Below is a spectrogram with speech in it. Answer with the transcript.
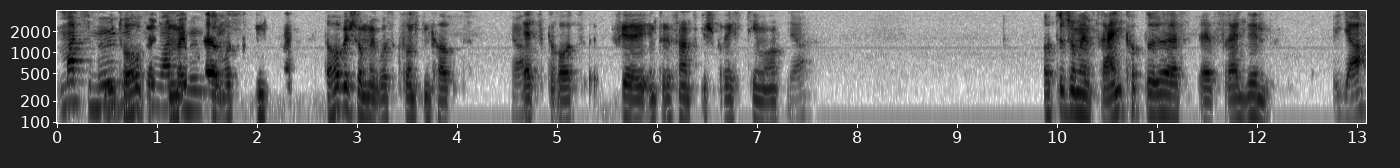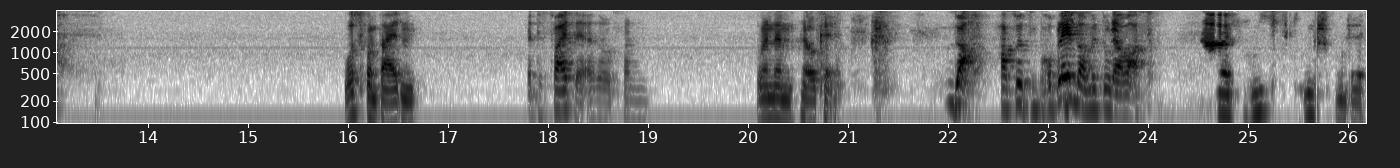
Manche mögen da es, manche mögen es nicht. Da habe ich schon mal was gefunden gehabt. Ja. Jetzt gerade für ein interessantes Gesprächsthema. Ja. Hast du schon mal einen Freund gehabt oder eine Freundin? Ja. Was von beiden? Das zweite, also von. Freundin, ja, okay. Ja, hast du jetzt ein Problem damit oder was? Ja, nichts gegen Schwule.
